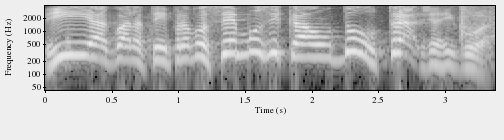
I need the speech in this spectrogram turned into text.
E agora tem para você musical do Traje a Rigor.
